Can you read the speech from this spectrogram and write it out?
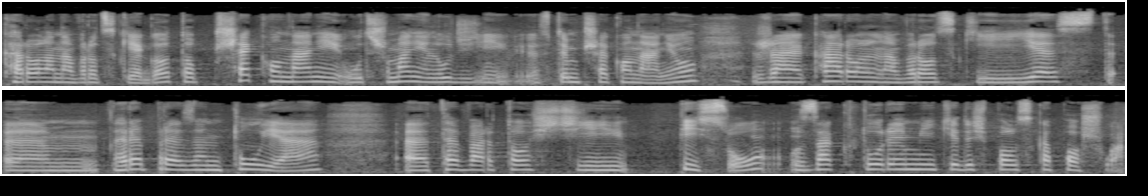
Karola Nawrockiego, to przekonanie i utrzymanie ludzi w tym przekonaniu, że Karol Nawrocki jest, reprezentuje e, te wartości PiSu, za którymi kiedyś Polska poszła,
